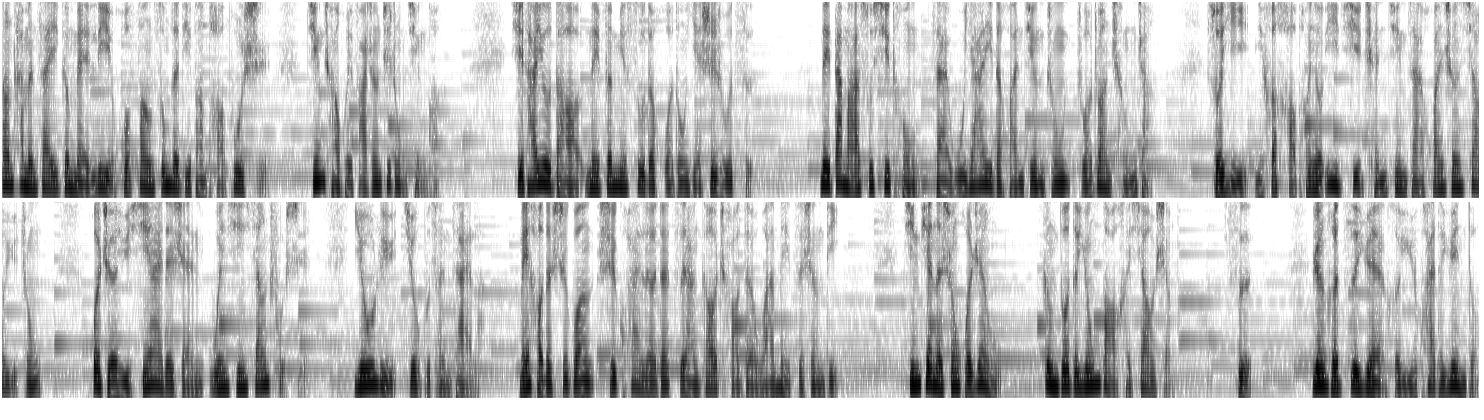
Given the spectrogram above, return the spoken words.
当他们在一个美丽或放松的地方跑步时，经常会发生这种情况。其他诱导内分泌素的活动也是如此。内大麻素系统在无压力的环境中茁壮成长，所以你和好朋友一起沉浸在欢声笑语中，或者与心爱的人温馨相处时，忧虑就不存在了。美好的时光是快乐的自然高潮的完美滋生地。今天的生活任务，更多的拥抱和笑声。四，任何自愿和愉快的运动。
